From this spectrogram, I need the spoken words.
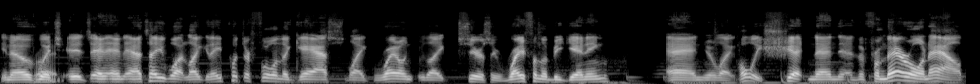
You know, which is, and, and I'll tell you what, like they put their foot on the gas, like right on, like seriously, right from the beginning and you're like, holy shit. And then uh, from there on out,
